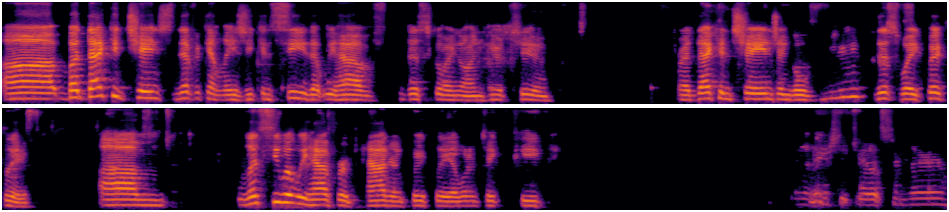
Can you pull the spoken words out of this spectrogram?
Uh, but that could change significantly, as you can see that we have this going on here too. Right, that can change and go this way quickly. Um, let's see what we have for a pattern quickly. I want to take a peek. Actually, draw some there.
